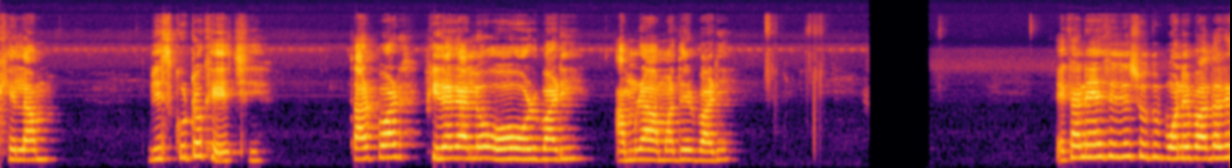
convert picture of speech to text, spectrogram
খেলাম, বিস্কুটও খেয়েছি। তারপর ফিরে গেল ও ওর বাড়ি, আমরা আমাদের বাড়ি। এখানে এসে যে শুধু বনে বাজারে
